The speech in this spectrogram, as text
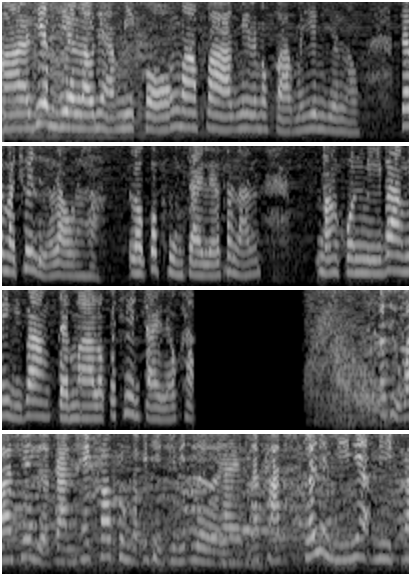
มาเยี่ยมเยียนเราเนี่ย มีของมาฝากมีอะไรมาฝากมาเยี่ยมเยียนเรา ได้มาช่วยเหลือเรานะคะ เราก็ภูมิใจแล้วเท่านั้น บางคนมีบ้างไม่มีบ้าง แต่มาเราก็ชื่นใจแล้วค่ะก็ถือว่าช่วยเหลือกันให้ครอบคลุมกับวิถีชีวิตเลยใช่ค่ะนะคะ แล้วอย่างนี้เนี่ยมีใคร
